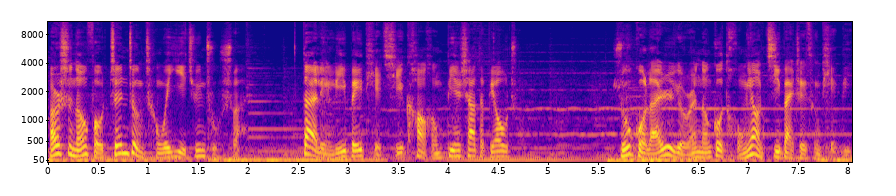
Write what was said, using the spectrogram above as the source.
而是能否真正成为义军主帅，带领李北铁骑抗衡边沙的标准。如果来日有人能够同样击败这层铁壁，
